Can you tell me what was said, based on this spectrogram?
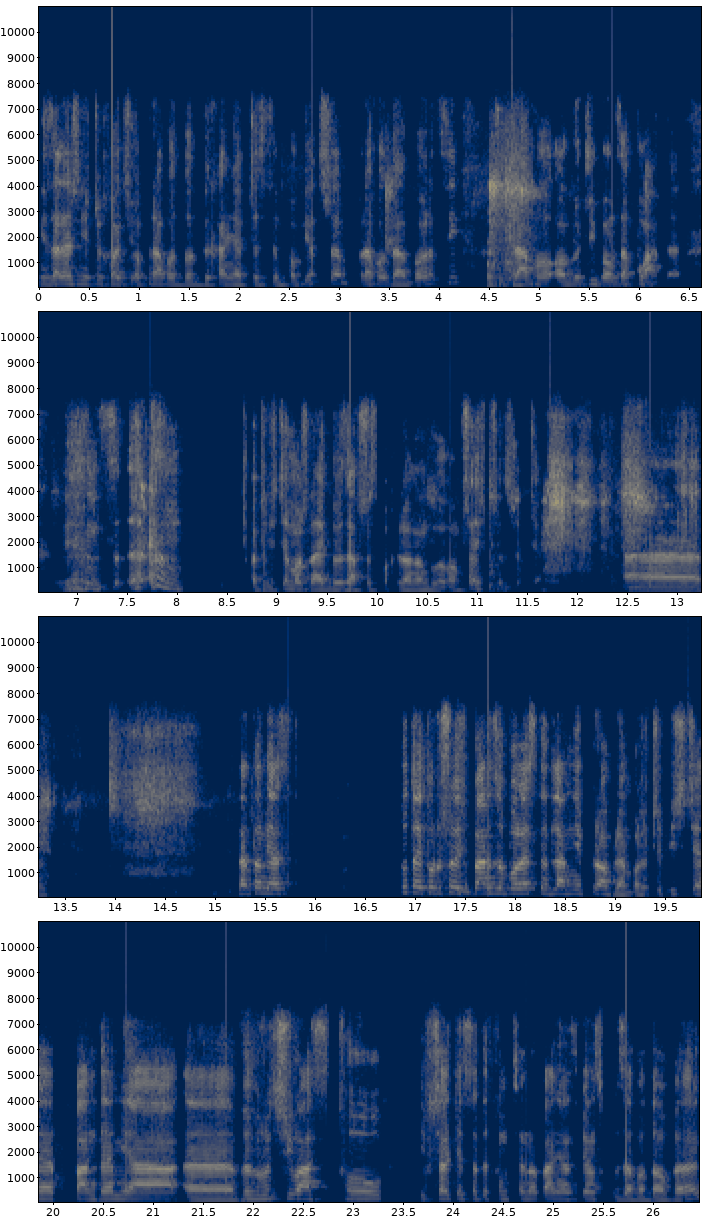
Niezależnie czy chodzi o prawo do oddychania czystym powietrzem, prawo do aborcji, czy prawo o godziwą zapłatę. Więc oczywiście można jakby zawsze z pochyloną głową przejść przez życie. E, Natomiast tutaj poruszyłeś bardzo bolesny dla mnie problem, bo rzeczywiście pandemia e, wywróciła stół i wszelkie zasady funkcjonowania związków zawodowych.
